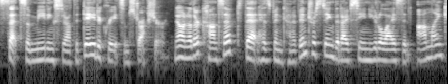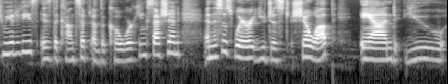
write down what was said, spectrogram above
set some meetings throughout the day to create some structure. Now, another concept that has been kind of interesting that I've seen utilized in online communities is the concept of the co working session. And this is where you just show up and you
